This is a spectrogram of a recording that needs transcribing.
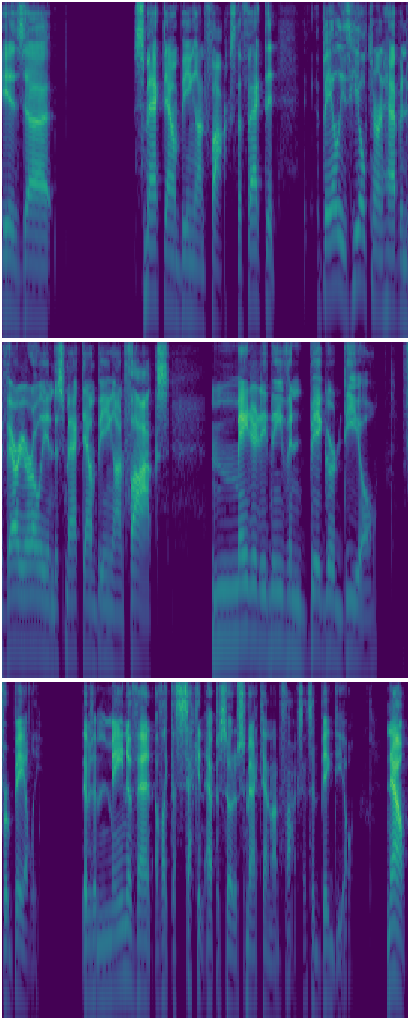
is uh, SmackDown being on Fox. The fact that Bayley's heel turn happened very early into SmackDown being on Fox made it an even bigger deal for Bailey. There was a main event of like the second episode of SmackDown on Fox. That's a big deal. Now,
